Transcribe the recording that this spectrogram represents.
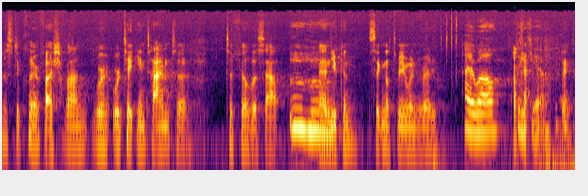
Just to clarify, Siobhan, we're, we're taking time to, to fill this out. Mm-hmm. And you can signal to me when you're ready. I will. Okay. Thank you. Thanks.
